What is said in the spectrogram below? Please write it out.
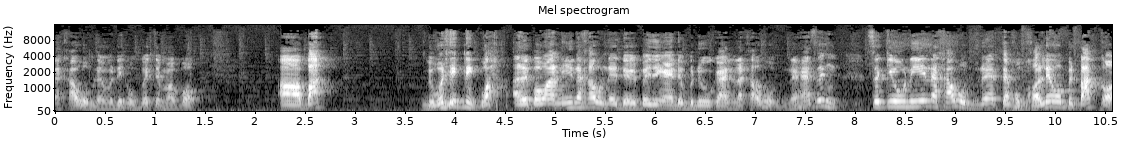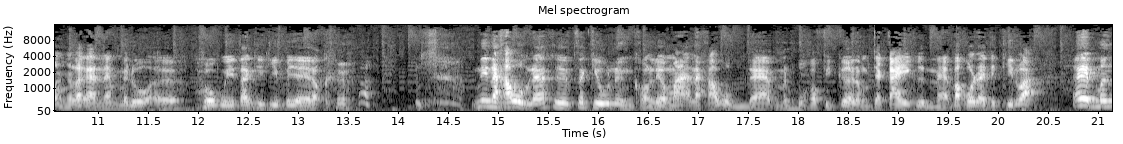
นะครับผมในวันนี้ผมก็จะมาบอกอ่าบั๊ก หรือว่าเทคนิควะอะไรประมาณนี้นะครับผมเนี่ยเดี๋ยวเป็นยังไงเดี๋ยวมาดูกันนะครับผมนะฮะซึ่งสกิลนี้นะครับผมเนี่ยแต่ผมขอเรียกว่าเป็นบั๊กก่อนก็แล้วกันนะไม่รู้เออพวกวีตั้งคลิปไม่ใช่หรอกนี่นะครับผมนะคือสกิลหนึ่งของเรียวมะนะครับผมนะมันบวกกับฟิกเกอร์แล้วมันจะไกลขึ้นนะฮะบางคนอาจจะคิดว่าเฮ้ยมึง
